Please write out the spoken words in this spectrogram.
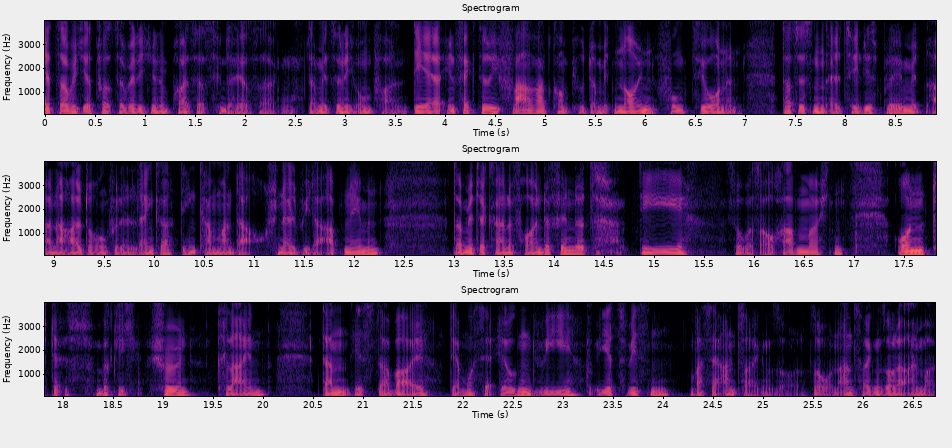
Jetzt habe ich etwas, da werde ich Ihnen den Preis erst hinterher sagen, damit Sie nicht umfallen. Der Infactory Fahrradcomputer mit neun Funktionen. Das ist ein LC-Display mit einer Halterung für den Lenker. Den kann man da auch schnell wieder abnehmen, damit er keine Freunde findet, die sowas auch haben möchten. Und der ist wirklich schön klein. Dann ist dabei, der muss ja irgendwie jetzt wissen, was er anzeigen soll. So, und anzeigen soll er einmal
